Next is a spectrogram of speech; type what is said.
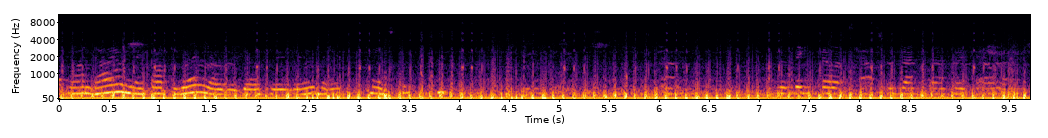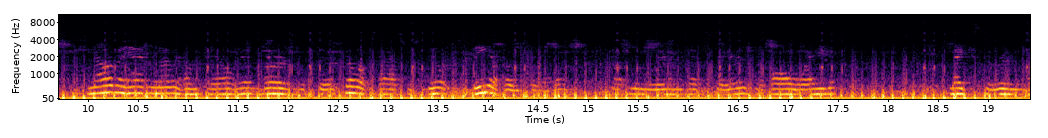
At one time, they thought the railroad would go through there, but it missed it. Um, the Big Phillips house, was that the hotel? or- No, they had another hotel, it burned, but the Phillips house was built to be a hotel. Got little rooms upstairs, a hallway that makes the rooms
